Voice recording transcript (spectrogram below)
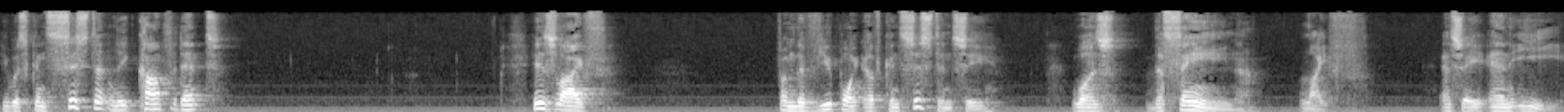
he was consistently confident. His life, from the viewpoint of consistency, was the sane life. S A N E.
